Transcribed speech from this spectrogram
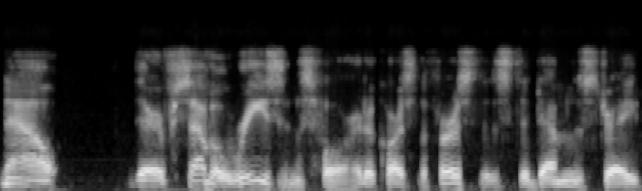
Now, there are several reasons for it. Of course, the first is to demonstrate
